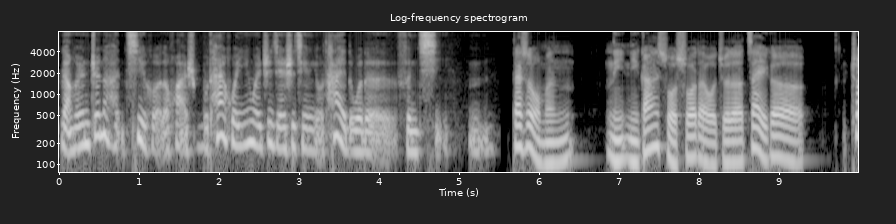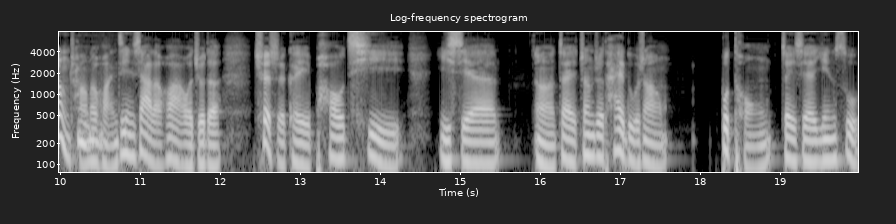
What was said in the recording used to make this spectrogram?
两个人真的很契合的话，是不太会因为这件事情有太多的分歧。嗯，但是我们，你你刚才所说的，我觉得在一个。正常的环境下的话，我觉得确实可以抛弃一些，呃，在政治态度上不同这些因素，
